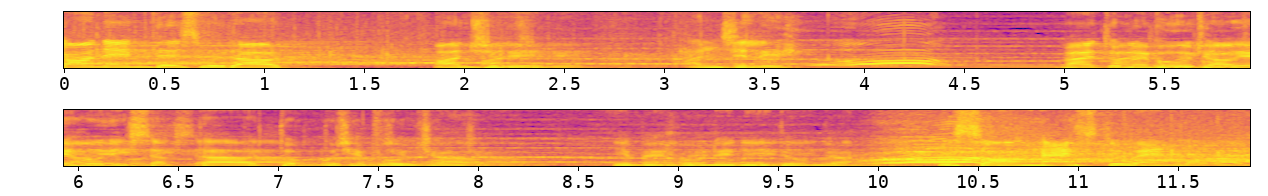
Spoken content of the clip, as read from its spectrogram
can't end this without Anjali. अंजलि मैं तुम्हें भूल जाऊँ ये हो नहीं सकता और तुम मुझे भूल जाओ ये मैं होने नहीं दूँगा This song has to end like that.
